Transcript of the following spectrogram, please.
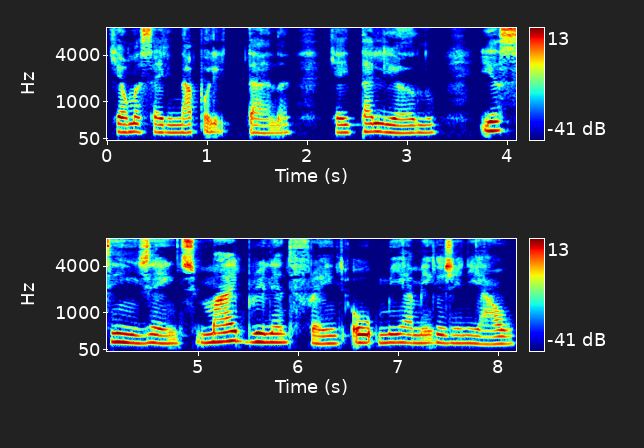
que é uma série napolitana, que é italiano. E assim, gente, My Brilliant Friend, ou Minha Amiga Genial.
